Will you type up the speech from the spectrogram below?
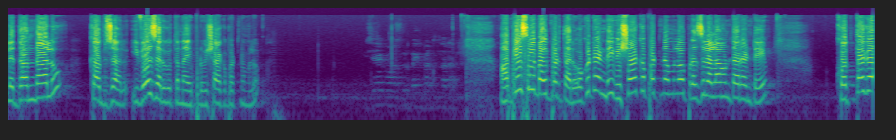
లేదా దందాలు కబ్జాలు ఇవే జరుగుతున్నాయి ఇప్పుడు విశాఖపట్నంలో. అభ్యసులు భయపడతారు. ఒకటండి విశాఖపట్నంలో ప్రజలు ఎలా ఉంటారంటే కొత్తగా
